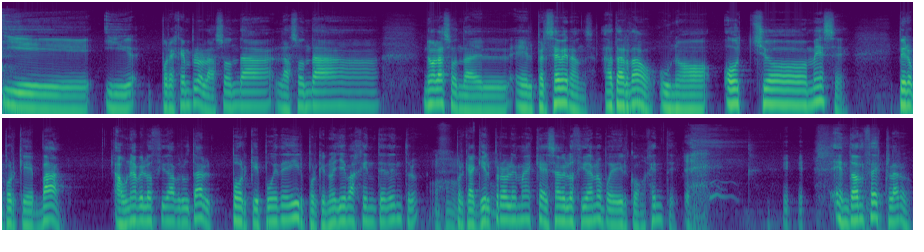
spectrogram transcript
y, por ejemplo, la sonda, la sonda, no la sonda, el, Perseverance ha tardado unos ocho meses, pero porque va a una velocidad brutal, porque puede ir, porque no lleva gente dentro, porque aquí el problema es que a esa velocidad no puede ir con gente. Entonces, claro,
